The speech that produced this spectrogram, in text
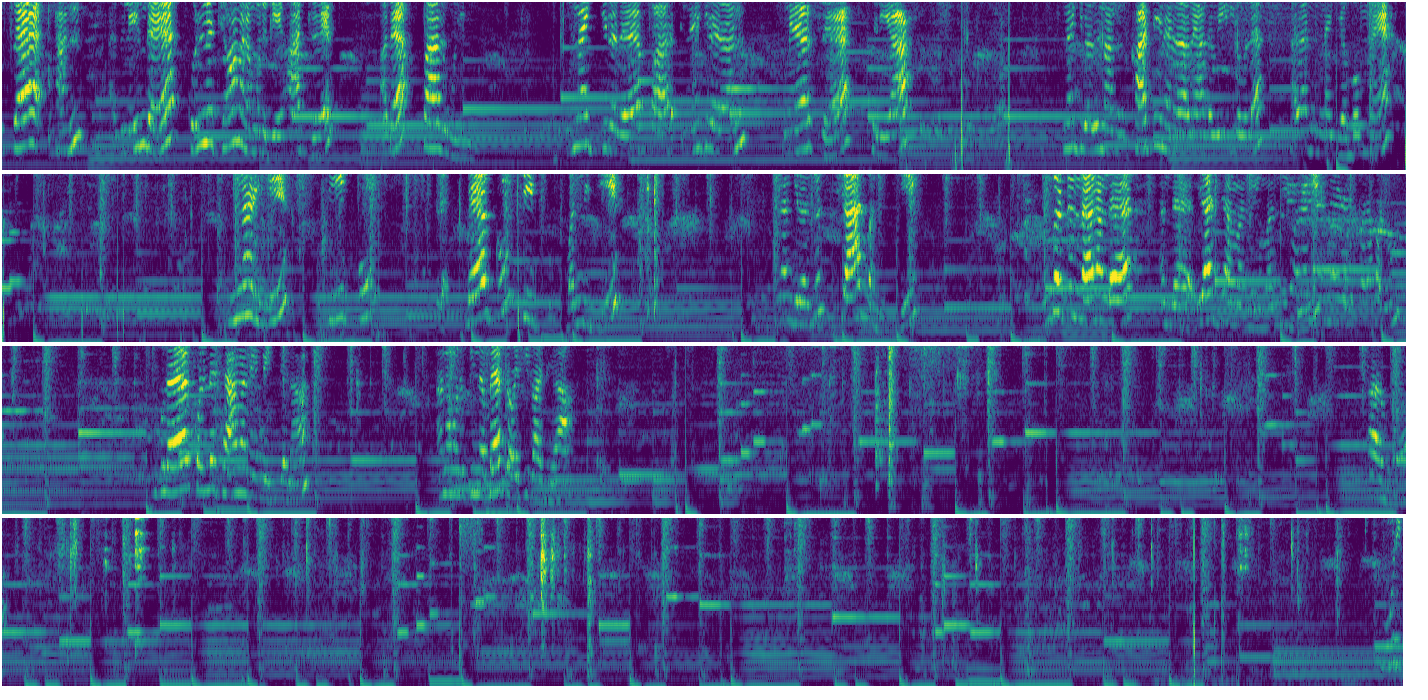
இப்போ நான் அதுல இருந்து கொள்ளச்சாமன் உங்களுக்கு காட்டுறேன் அதை பாரு முடியும் நினைக்கிறத நினைக்கிறதான் மேச சரியா? நினைக்கிறது நான் காட்டினேன் அந்த வீடியோவில் அதான் நினைக்கிற பொம்மை. முன்னாடி தீப்பும் வந்துச்சு என்னங்கிறது ஷேர் பண்ணிச்சு உங்கள்கிட்ட நான் அந்த அந்த வியாஜாமணி வந்துச்சு தரப்படும் கூட கொண்ட சாமானை வைக்கலாம். ஆனால் உனக்கு இந்த பேக்கை வச்சு காட்டியா பாருங்க.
